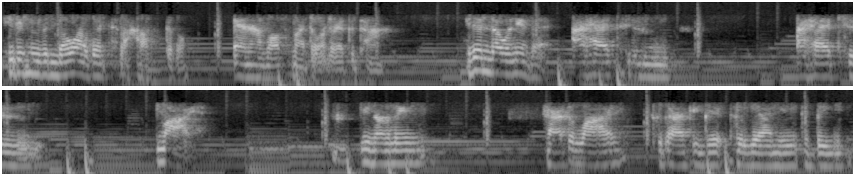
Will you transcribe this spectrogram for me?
He didn't even know I went to the hospital, and I lost my daughter at the time. He didn't know any of that. I had to, I had to lie. Mm. You know what I mean? Had to lie so that I could get to where I needed to be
